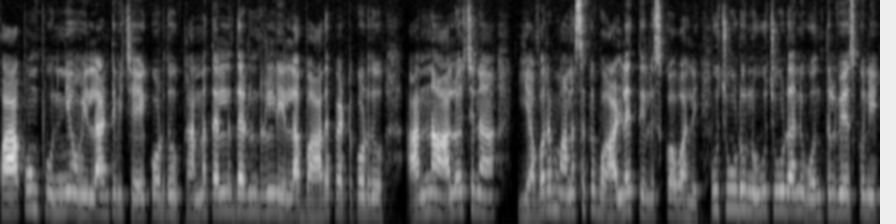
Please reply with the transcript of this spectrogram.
పాపం పుణ్యం ఇలాంటివి చేయకూడదు. కన్న తల్లిదండ్రుల్ని ఇలా బాధ పెట్టకూడదు అన్న ఆలోచన ఎవరి మనసుకు వాళ్ళే తెలుసుకోవాలి. నువ్వు చూడు నువ్వు చూడు అని వంతులు వేసుకుని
